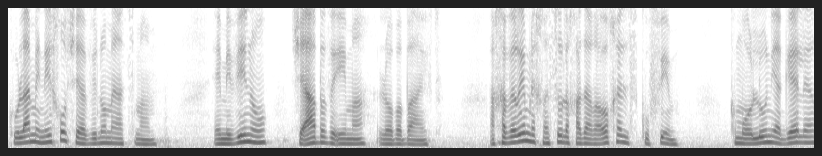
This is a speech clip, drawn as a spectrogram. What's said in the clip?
כולם הניחו שיבינו מעצמם. הם הבינו שאבא ואימא לא בבית. החברים נכנסו לחדר האוכל זקופים, כמו לוניה גלר,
